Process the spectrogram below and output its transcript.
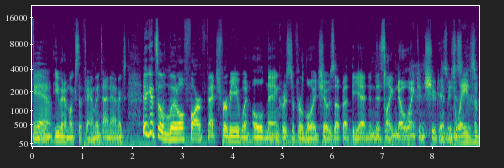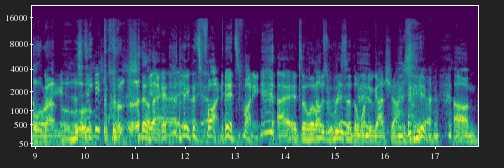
Yeah. Even, even amongst the family dynamics. It gets a little far fetched for me when old man Christopher Lloyd shows up at the end and it's like no one can shoot him. He's blaze just, of glory. Like, Yeah, yeah, it's yeah. fun. It's funny. Uh, it's a little. How is RZA the one who got shot? um,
